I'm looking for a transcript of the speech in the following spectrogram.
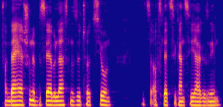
von daher schon eine sehr belastende Situation, jetzt aufs letzte ganze Jahr gesehen.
